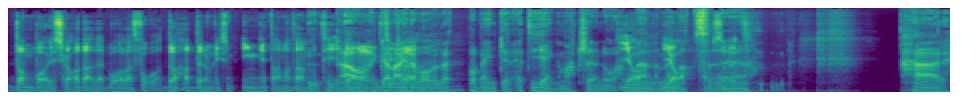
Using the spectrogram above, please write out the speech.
de var ju skadade båda två. Då hade de liksom inget annat alternativ. Ja, Galaida var väl på bänken ett gäng matcher ändå. Ja, men, men ja, att, absolut. eh, här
